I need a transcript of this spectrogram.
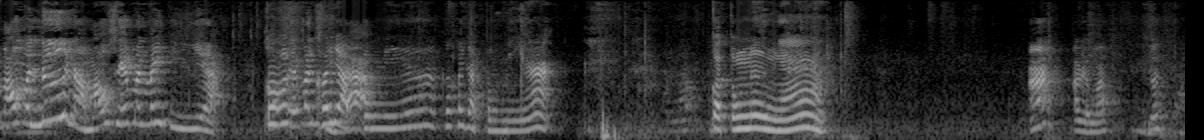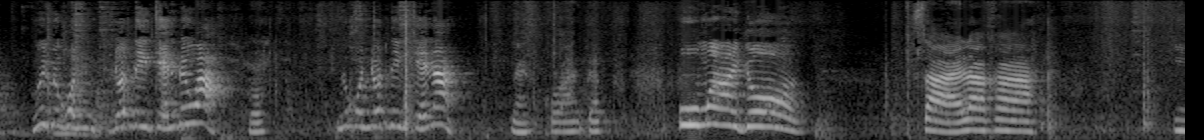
เมาส์มันลื่นอะ เมาส์เซฟมันไม่ดีอะ ก็เซฟมันขยับเสียตรงเนี้ยก็ขยับตรงเนี้ย กดตรงหนึ่งอะอะอะไรวะยศเฮ้ยมีคนยศดีเจนด้วยว่ะฮะมีคนยศดีเจนอะนะกวานแบบโอ้ my god สายราคาอี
